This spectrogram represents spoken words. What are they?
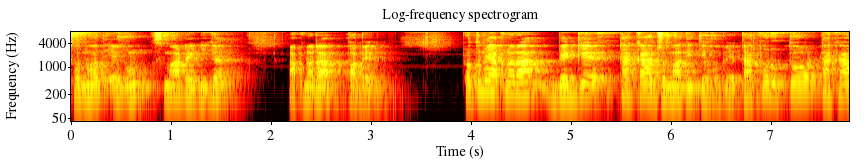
সনদ এবং স্মার্ট আইডি কার্ড আপনারা পাবেন? প্রথমে আপনারা ব্যাংকে টাকা জমা দিতে হবে। তারপর উক্ত টাকা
